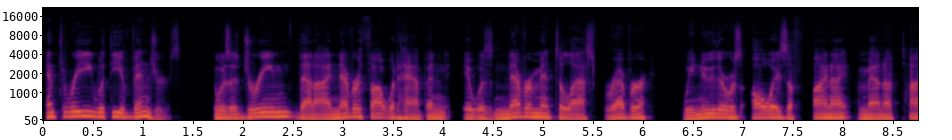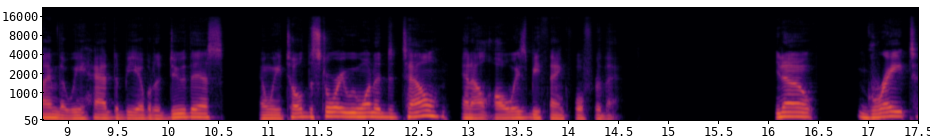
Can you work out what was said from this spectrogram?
and three with the Avengers. It was a dream that I never thought would happen. It was never meant to last forever, we knew there was always a finite amount of time that we had to be able to do this, and we told the story we wanted to tell, and I'll always be thankful for that. You know, great,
